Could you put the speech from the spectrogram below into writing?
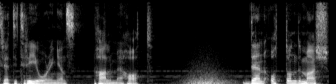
33-åringens Palmehat. Den 8 mars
